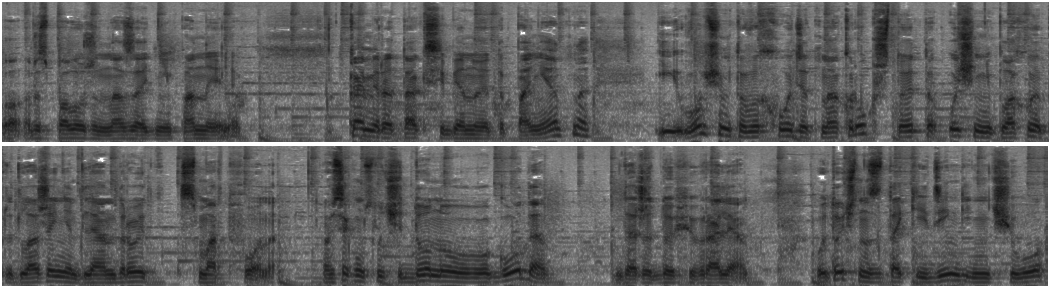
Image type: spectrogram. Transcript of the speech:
расположен на задней панели. Камера так себе, но это понятно. И, в общем-то, выходит на круг, что это очень неплохое предложение для Android смартфона. Во всяком случае, до Нового года, даже до февраля, вы точно за такие деньги ничего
